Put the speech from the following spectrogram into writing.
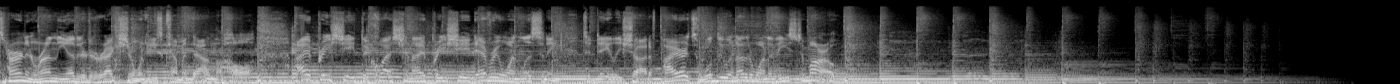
turn and run the other direction when he's coming down the hall. I appreciate the question. I appreciate everyone listening to Daily Shot of Pirates. We'll do another one of these tomorrow.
